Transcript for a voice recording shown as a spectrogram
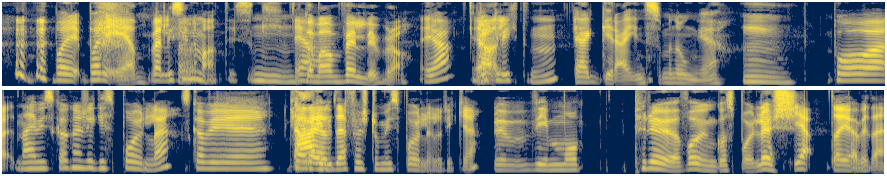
Bare, bare én. Veldig cinematisk. Mm, ja. Den var veldig bra. ja, Ja. jeg likte den. Jeg grein som en unge. Mm. På, nei, vi skal kanskje ikke spoile. Skal vi vi det først om vi spoiler eller ikke? Vi må prøve å unngå spoilers. Ja, da gjør vi det.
